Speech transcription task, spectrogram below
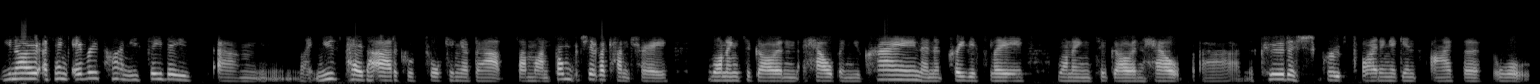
You know, I think every time you see these um, like newspaper articles talking about someone from whichever country wanting to go and help in Ukraine and previously wanting to go and help uh, the Kurdish groups fighting against ISIS or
